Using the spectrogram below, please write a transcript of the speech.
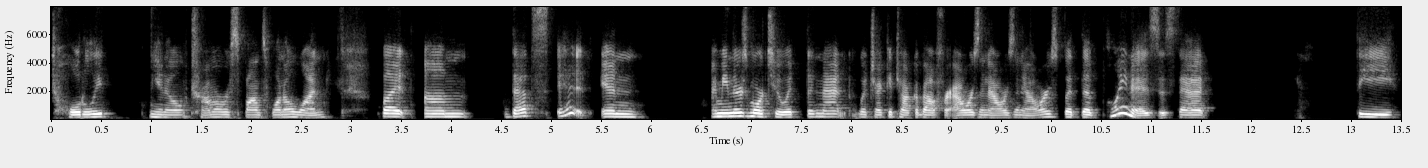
totally, you know, trauma response 101. But um, that's it. And I mean, there's more to it than that, which I could talk about for hours and hours and hours. But the point is, is that the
